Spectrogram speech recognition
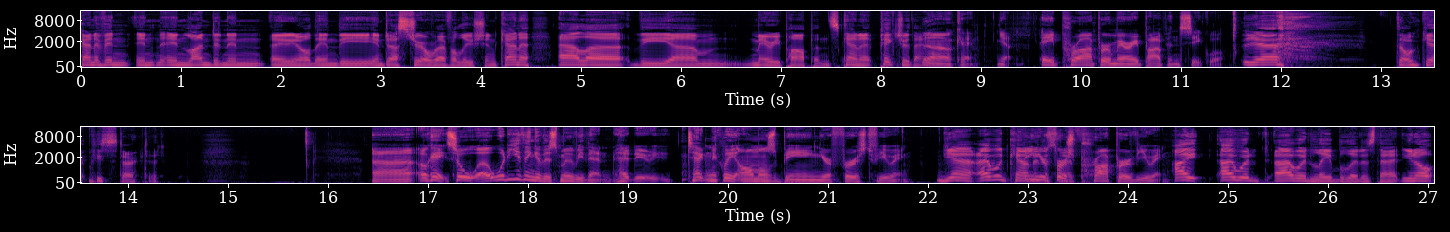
kind of in in in London in uh, you know in the Industrial Revolution, kind of a la the um, Mary Poppins. Kind of picture that. Oh, okay, yeah, a proper Mary Poppins sequel. Yeah. Don't get me started. Uh, okay, so uh, what do you think of this movie then? Had, technically, almost being your first viewing, Yeah, I would count being your first my- proper viewing. I I would I would label it as that. You know,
